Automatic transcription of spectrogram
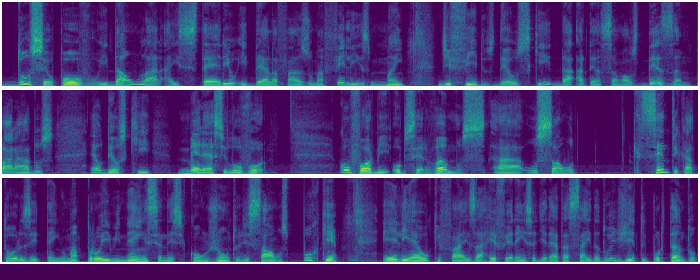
do seu povo e dá um lar a estéril e dela faz uma feliz mãe de filhos. Deus que dá atenção aos desamparados é o Deus que merece louvor. Conforme observamos, ah, o Salmo 114 tem uma proeminência nesse conjunto de salmos, porque ele é o que faz a referência direta à saída do Egito e, portanto,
